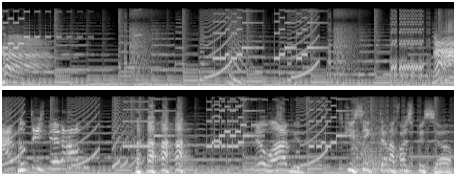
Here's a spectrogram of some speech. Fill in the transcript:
Ha! Ah, não tem esmeralda! é o hábito! Esqueci que tá na fase especial.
